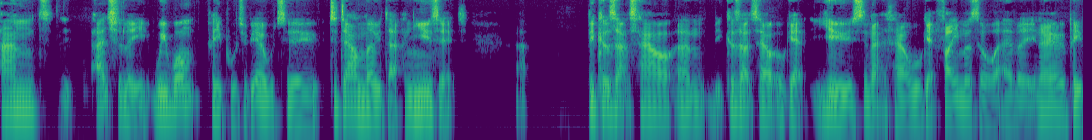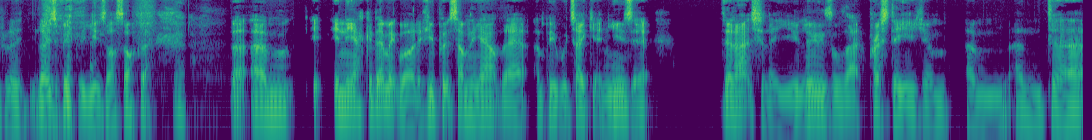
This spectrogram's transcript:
and actually, we want people to be able to to download that and use it uh, because that's how um, because that's how it will get used and that's how we'll get famous or whatever. You know, people are, loads of people use our software. Yeah. But um, in the academic world, if you put something out there and people take it and use it, then actually you lose all that prestige and um, and uh,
